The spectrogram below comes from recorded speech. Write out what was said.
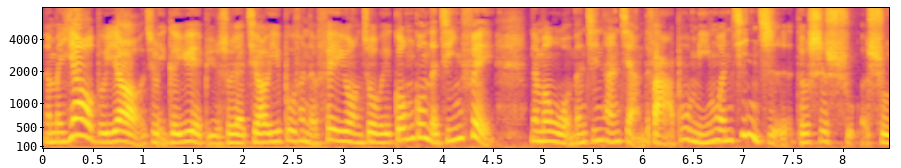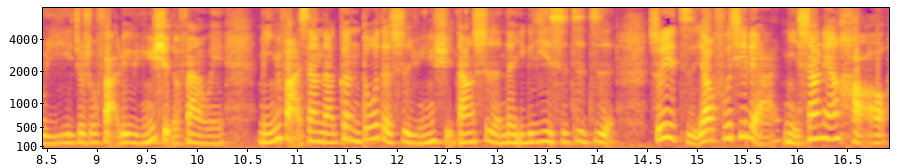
那么要不要就一个月，比如说要交一部分的费用作为公共的经费？那么我们经常讲的法不明文禁止都是属属于就是法律允许的范围。民法上呢，更多的是允许当事人的一个意思自治。所以只要夫妻俩你商量好，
